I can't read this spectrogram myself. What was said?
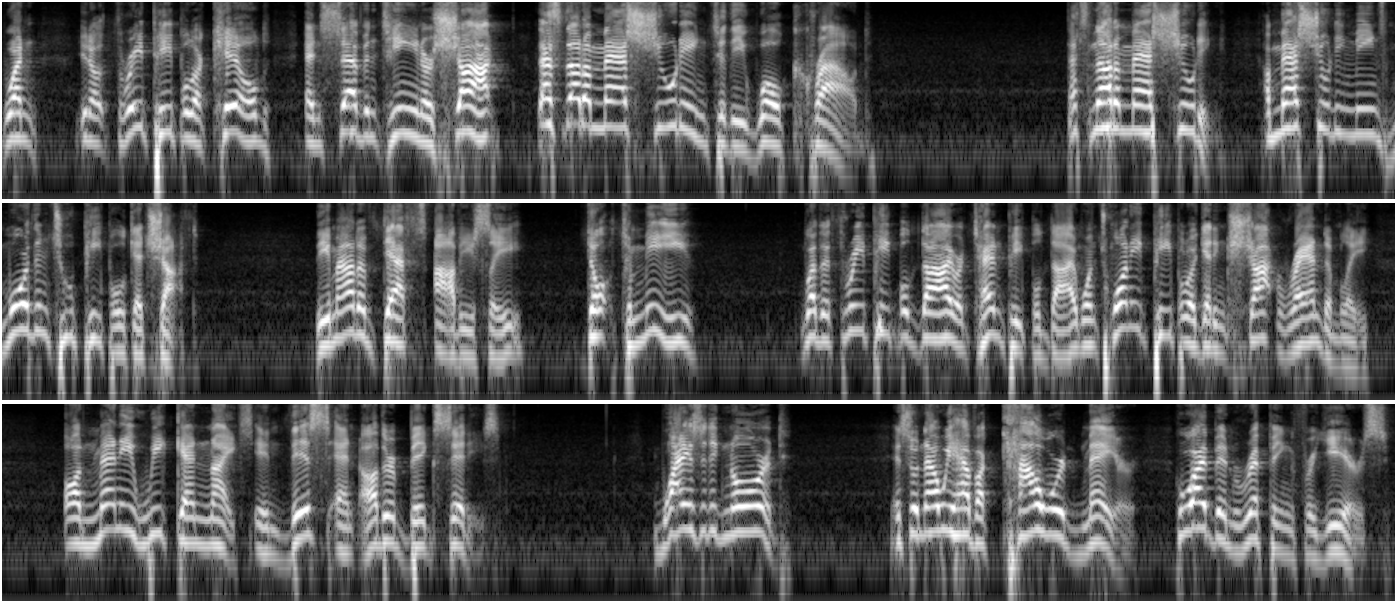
When, you know, three people are killed and 17 are shot, that's not a mass shooting to the woke crowd. That's not a mass shooting. A mass shooting means more than two people get shot. The amount of deaths, obviously, don't, to me, whether three people die or 10 people die, when 20 people are getting shot randomly on many weekend nights in this and other big cities, why is it ignored? And so now we have a coward mayor who I've been ripping for years.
